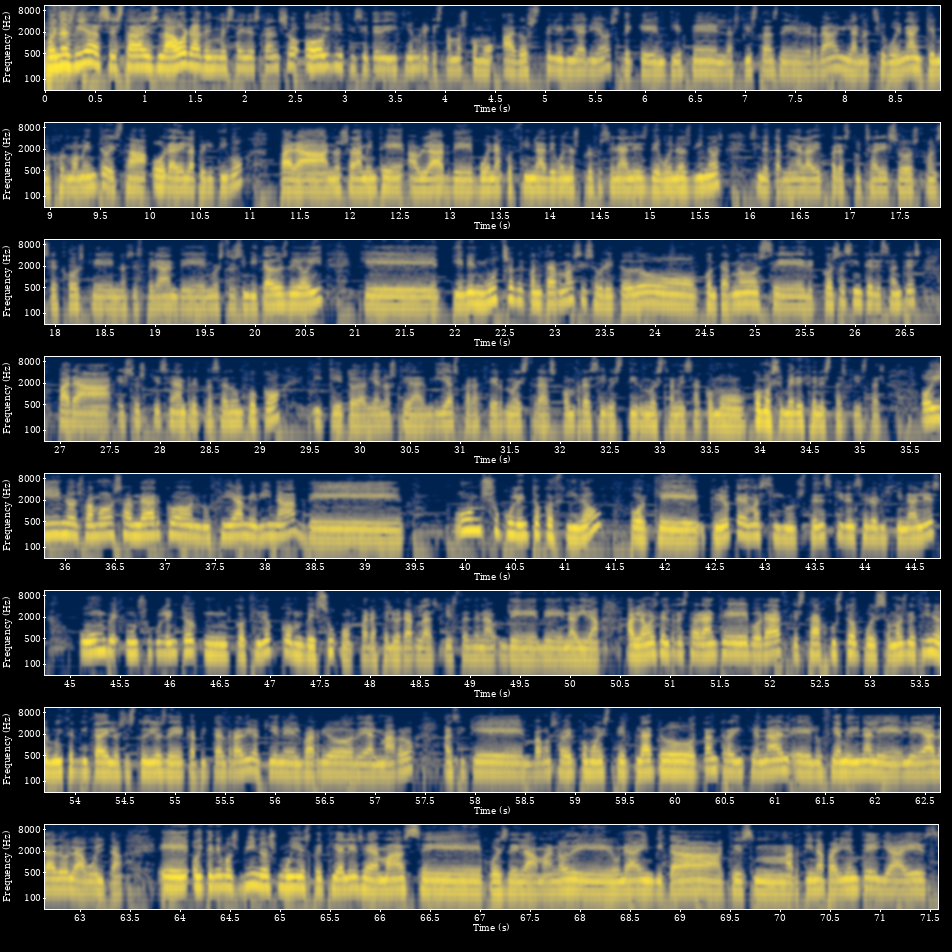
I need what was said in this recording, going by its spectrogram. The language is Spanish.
Buenos días, esta es la hora de Mesa y Descanso. Hoy, 17 de diciembre, que estamos como a dos telediarios de que empiecen las fiestas de verdad y la Nochebuena y qué mejor momento esta hora del aperitivo para no solamente hablar de buena cocina, de buenos profesionales, de buenos vinos, sino también a la vez para escuchar esos consejos que nos esperan de nuestros invitados de hoy que tienen mucho que contarnos y sobre todo contarnos eh, cosas interesantes para esos que se han retrasado un poco y que todavía nos quedan días para hacer nuestras compras y vestir nuestra mesa como, como se merecen estas fiestas. Hoy nos vamos a hablar con Lucía Medina de un suculento cocido, porque creo que además si ustedes quieren ser originales, un, un suculento mm, cocido con besugo para celebrar las fiestas de, de, Navidad. Hablamos del restaurante Boraz, que está justo, pues somos vecinos, muy cerquita de los estudios de Capital Radio, aquí en el barrio de Almagro. Así que vamos a ver cómo este plato tan tradicional, eh, Lucía Medina le, le, ha dado la vuelta. Eh, hoy tenemos vinos muy especiales y además, eh, pues de la mano de una invitada que es Martina Pariente, ya es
